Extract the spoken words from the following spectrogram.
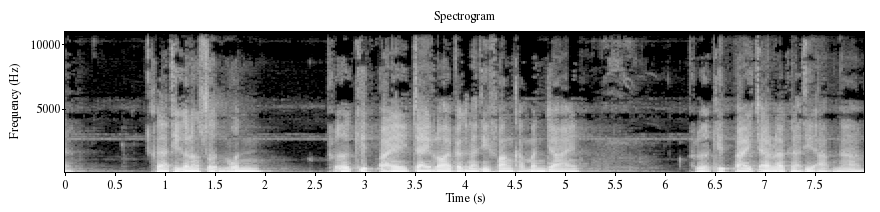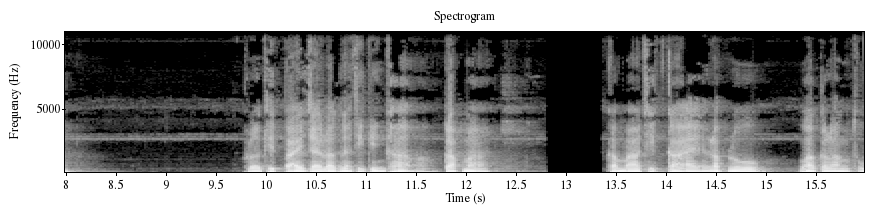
นะ ขณะที่กำลังสวดมนต์เผลอคิดไปใจลอยไปขณะที่ฟังคำบรรยาย เผลอคิดไปใจลอยขณะที่อาบน้ำเผลอคิดไปใจลอยขณะที่กินข้าวกลับมา กลับมาที่กายรับรู้ว่ากำลังถู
